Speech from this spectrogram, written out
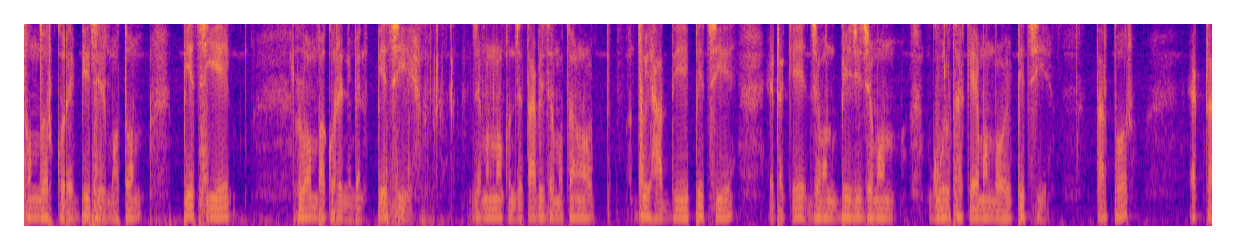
সুন্দর করে বিড়ির মতন পেঁচিয়ে লম্বা করে নেবেন, পেঁচিয়ে, যেমন মনে করেন যে তাবিজের মতন দুই হাত দিয়ে পেঁচিয়ে এটাকে যেমন বিড়ি যেমন গোল থাকে এমনভাবে পেঁচিয়ে, তারপর একটা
